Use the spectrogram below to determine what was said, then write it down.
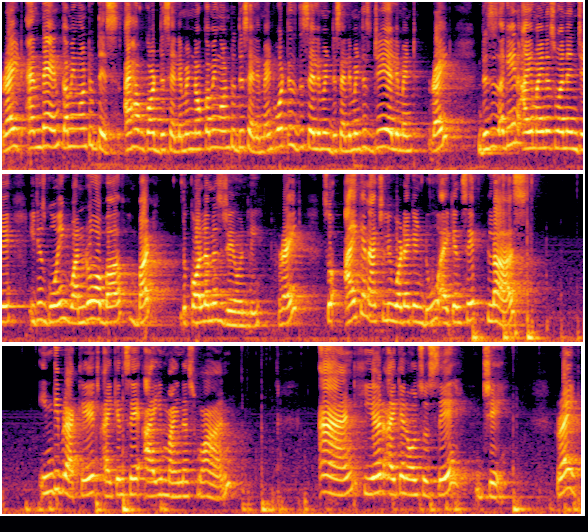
right? And then coming on to this. I have got this element. Now coming on to this element. What is this element? This element is j element. Right? This is again i minus 1 and j. It is going one row above but the column is j only. Right? So i can actually what i can do i can say plus in the bracket i can say i minus 1 and here i can also say j. Right?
